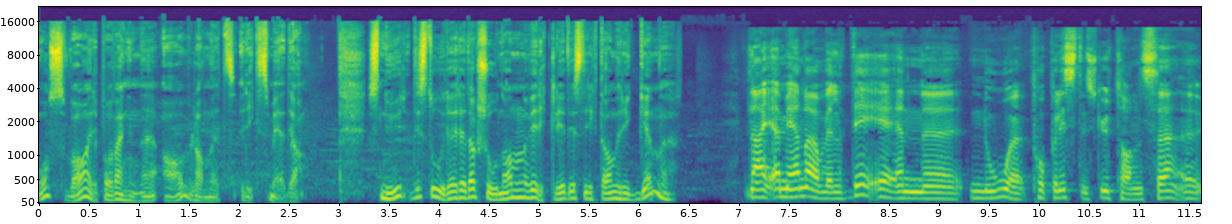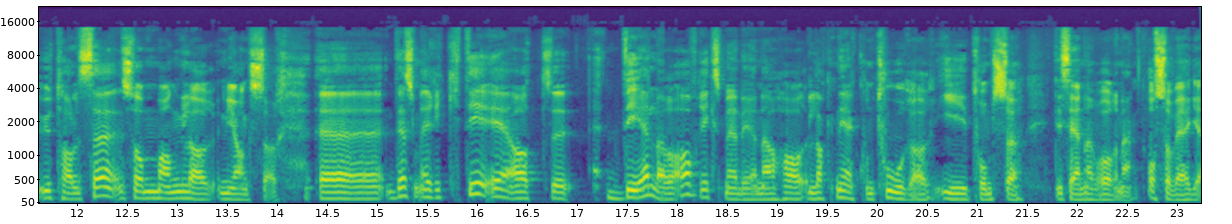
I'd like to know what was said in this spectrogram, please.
å svare på vegne av landets riksmedia. Snur de store redaksjonene virkelig distriktene ryggen? Nei, jeg mener vel at det er en uh, noe populistisk uttalelse, uh, uttalelse som mangler nyanser. Uh, det som er riktig, er at deler av riksmediene har lagt ned kontorer i Tromsø de senere årene, også VG.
